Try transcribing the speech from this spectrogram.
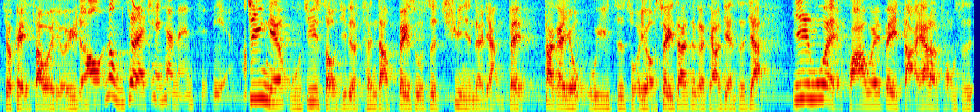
就可以稍微留意了。好，那我们就来看一下南子电。今年五 G 手机的成长倍数是去年的两倍，大概有五亿只左右。所以在这个条件之下，因为华为被打压的同时，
